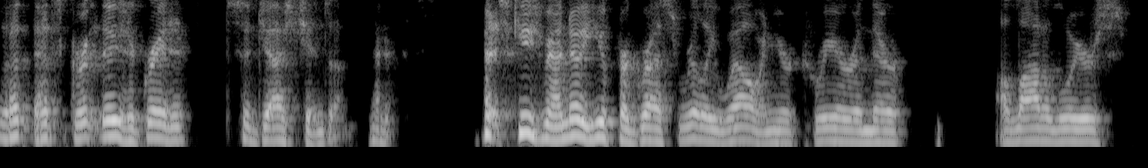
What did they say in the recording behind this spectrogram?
That, that's great these are great suggestions. Excuse me i know you've progressed really well in your career and there a lot of lawyers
